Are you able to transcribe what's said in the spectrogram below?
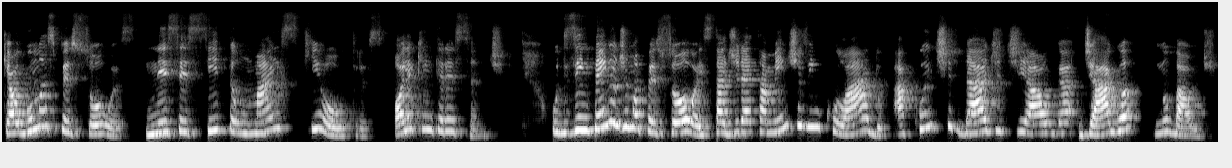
que algumas pessoas necessitam mais que outras. Olha que interessante. O desempenho de uma pessoa está diretamente vinculado à quantidade de, alga, de água no balde.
